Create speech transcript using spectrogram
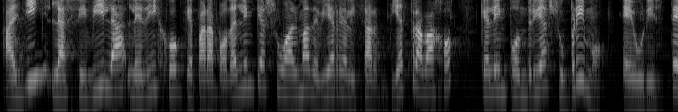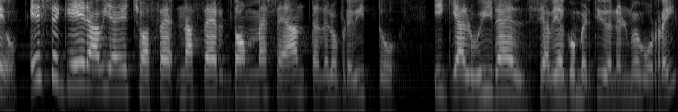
Allí la Sibila le dijo que para poder limpiar su alma debía realizar 10 trabajos que le impondría su primo, Euristeo, ese que era había hecho hacer, nacer dos meses antes de lo previsto y que al huir a él se había convertido en el nuevo rey,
